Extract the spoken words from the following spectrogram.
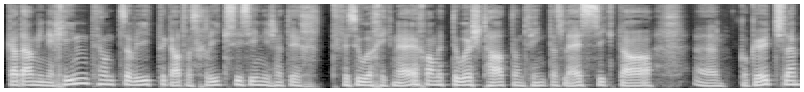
Gerade auch meine Kinder und so weiter, gerade was klein sind, ist natürlich die Versuchung näher, wenn man Durst hat und findet das lässig, da äh, götscheln.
